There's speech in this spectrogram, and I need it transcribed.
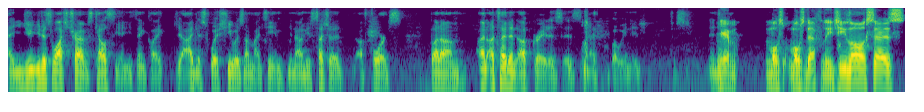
And you, you just watch Travis Kelce and you think like, yeah, I just wish he was on my team. You know, he's such a, a force. But um, a, a tight end upgrade is is think what we need. Just yeah, most most definitely. G Long says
